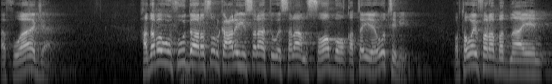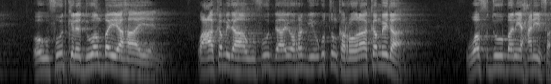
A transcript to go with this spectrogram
afwaaja haddaba wufuudda rasuulka calayhi salaatu wasalaam soo booqatay ee u timi horta way fara badnaayeen oo wufuud kala duwan bay ahaayeen. Waxaa ka mid ahaa wufuuddaayoo raggii ugu tunka roonaa ka mid a wafdu bani xaniifa.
